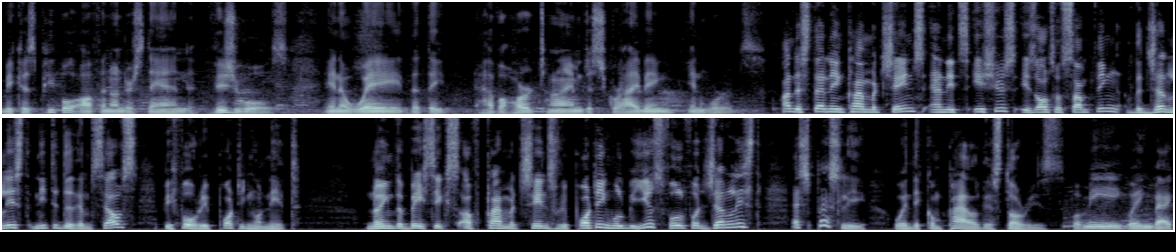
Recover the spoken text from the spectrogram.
because people often understand visuals in a way that they have a hard time describing in words. Understanding climate change and its issues is also something the journalists need to do themselves before reporting on it. Knowing the basics of climate change reporting will be useful for journalists, especially when they compile their stories. For me, going back,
